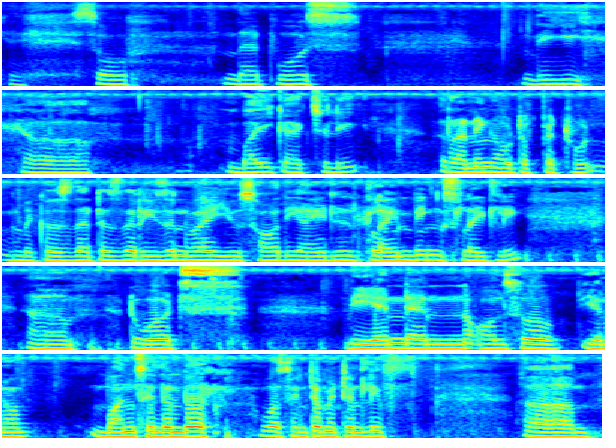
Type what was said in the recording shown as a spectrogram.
Okay so that was the uh, bike actually running out of petrol because that is the reason why you saw the idle climbing slightly uh, towards the end. And also you know one cylinder was intermittently um,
